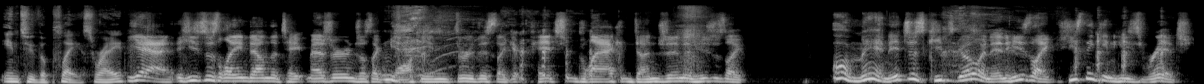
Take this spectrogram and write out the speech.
into the place, right? Yeah, he's just laying down the tape measure and just like walking through this like pitch black dungeon, and he's just like, "Oh man, it just keeps going." And he's like, he's thinking he's rich,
